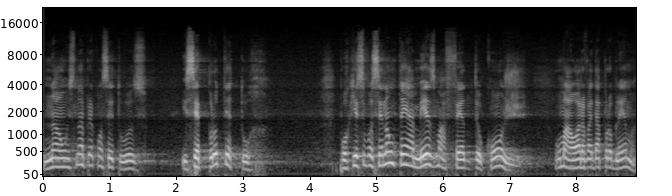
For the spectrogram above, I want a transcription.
Não, isso não é preconceituoso. Isso é protetor. Porque se você não tem a mesma fé do teu cônjuge, uma hora vai dar problema.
